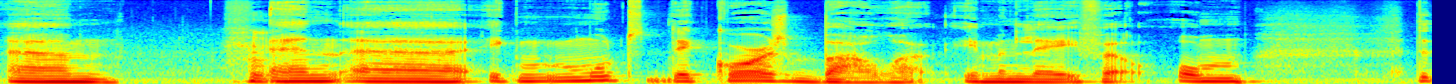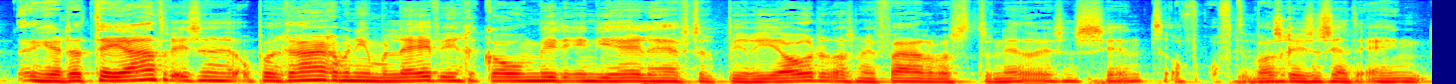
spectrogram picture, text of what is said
Ehm, en eh, ik moet decors bouwen in mijn leven om... ja, dat theater is op een rare manier mijn leven ingekomen... midden in die hele heftige periode. Was, mijn vader was toneelrecensent. Of, of was recensent één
